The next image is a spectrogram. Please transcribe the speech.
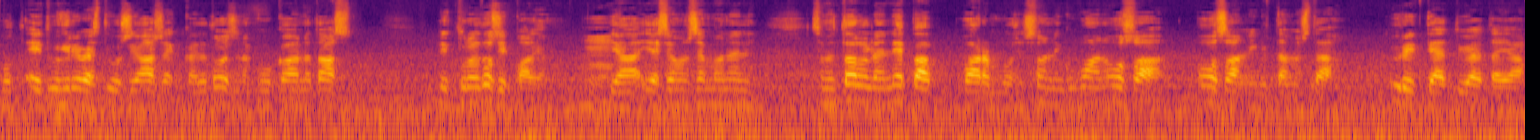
mutta ei tule hirveästi uusia asiakkaita. Toisena kuukaudena taas niitä tulee tosi paljon. Hmm. Ja, ja se on semmoinen, semmoinen talouden epävarmuus, niin se on niin kuin vaan osa, osa niin kuin tämmöistä yrittäjätyötä. Ja,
